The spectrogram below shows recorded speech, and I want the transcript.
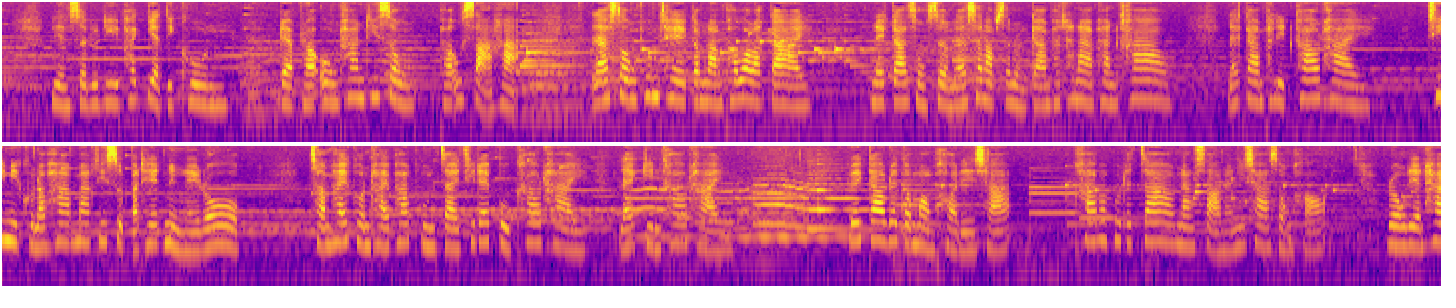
ำเหรียญสดุดีพระเกียรติคุณ แด่พระองค์ท่านที่ทรงพระอุตสาหะ และทรงทุ่มเทกำลังพระวรากาย ในการส่งเสริมและสนับสนุนการพัฒนาพันธุ์ข้าว และการผลิตข้าวไทย ที่มีคุณภาพมากที่สุดประเทศหนึ่งในโลกทำให้คนไทยภาคภูมิใจที่ได้ปลูกข้าวไทยและกินข้าวไทย ด้วยเก้าด้วยกระหม่อมขอเดชะ ข้าพระพุทธเจ้านางสาวนนิชาสงเคราะห์โรงเรียนท่า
